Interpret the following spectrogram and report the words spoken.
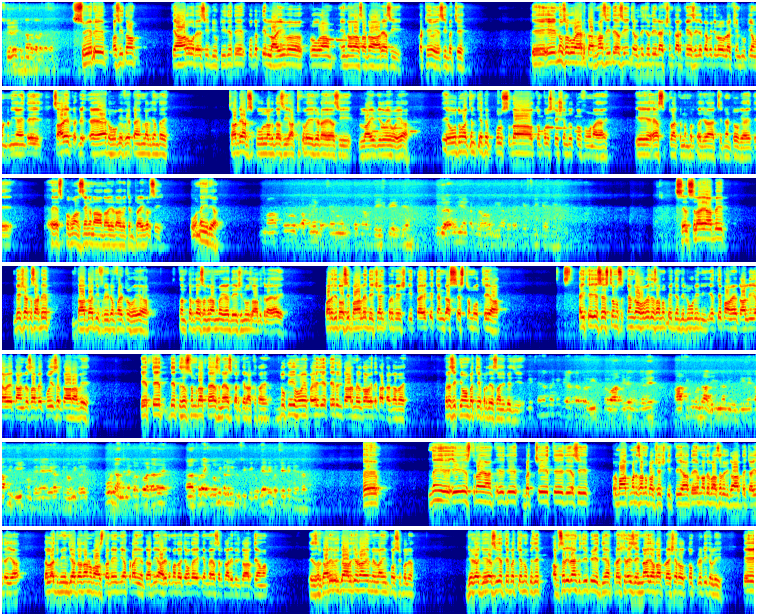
ਸਵੇਰੇ ਕਿੱਦਾਂ ਪਤਾ ਲੱਗਾ? ਸਵੇਰੇ ਅਸੀਂ ਤਾਂ ਤਿਆਰ ਹੋ ਰਹੇ ਸੀ ਡਿਊਟੀ ਦੇ ਤੇ ਕੁਦਰਤੀ ਲਾਈਵ ਪ੍ਰੋਗਰਾਮ ਇਹਨਾਂ ਦਾ ਸਾਡਾ ਆ ਰਿਹਾ ਸੀ ਇਕੱਠੇ ਹੋਏ ਸੀ ਬੱਚੇ ਤੇ ਇਹਨੂੰ ਸਗੋਂ ਐਡ ਕਰਨਾ ਸੀ ਤੇ ਅਸੀਂ ਜਲਦੀ ਜਲਦੀ ਇਲੈਕਸ਼ਨ ਕਰਕੇ ਅਸੀਂ ਜਗ੍ਹਾ ਵੀ ਚਲੋ ਇਲੈਕਸ਼ਨ ਡਿਊਟੀਆਂ ਵੰਡਣੀਆਂ ਹੈ ਤੇ ਸਾਰੇ ਐਡ ਹੋ ਗਏ ਫਿਰ ਟਾਈਮ ਲੱਗ ਜਾਂਦਾ ਹੈ 8:30 ਸਕੂਲ ਲੱਗਦਾ ਸੀ 8 ਵਜੇ ਜਿਹੜਾ ਹੈ ਅਸੀਂ ਲਾਈਵ ਜਦੋਂ ਇਹ ਹੋਇਆ ਤੇ ਉਦੋਂ ਅਚਨਚੇਤ ਪੁਲਿਸ ਦਾ ਉਤੋਂ ਪੁਲਿਸ ਸਟੇਸ਼ਨ ਦੇ ਉੱਤੋਂ ਫੋਨ ਆਇਆ ਹੈ ਇਹ ਐਸ ਟਰੱਕ ਨੰਬਰ ਦਾ ਜਿਹੜਾ ਐਕਸੀਡੈਂਟ ਹੋ ਗਿਆ ਹੈ ਤੇ ਇਸ ਭਗਵੰਤ ਸਿੰਘ ਨਾਂ ਦਾ ਜਿਹੜਾ ਵਿੱਚ ਡਰਾਈਵਰ ਸੀ ਉਹ ਨਹੀਂ ਰਿਹਾ। ਮਾਂ ਪਿਓ ਆਪਣੇ ਬੱਚਿਆਂ ਨੂੰ ਕਿੱਦਾਂ ਵਿਦੇਸ਼ ਭੇਜਦੇ ਆ? ਜਦੋਂ ਇਹੋ ਜਿਹੀਆਂ ਘਟਨਾਵਾਂ ਹੁੰਦੀਆਂ ਤਾਂ ਕਿਸ ਤਰੀਕੇ ਦੀ ਸਿਲਸਿਲਾ ਇਹ ਆ ਵੀ ਬੇਸ਼ੱਕ ਸਾਡੇ ਦਾਦਾ ਜੀ ਫਰੀडम ਫਾਈਟਰ ਹੋਏ ਆ ਤੰਤਰ ਦਾ ਸੰਗਰਾਮ ਹੋਇਆ, ਦੇਸ਼ ਨੂੰ ਆਜ਼ਾਦ ਕਰਾਇਆ ਹੈ ਪਰ ਜਦੋਂ ਅਸੀਂ ਬਾਹਰਲੇ ਦੇਸ਼ਾਂ 'ਚ ਪ੍ਰਵੇਸ਼ ਕੀਤਾ ਹੈ ਕਿ ਚੰਗਾ ਸਿਸਟਮ ਉੱਥੇ ਆ, ਇੱਥੇ ਜੇ ਸਿਸਟਮ ਚੰਗਾ ਹੋਵੇ ਤਾਂ ਸਾਨੂੰ ਭੇਜਣ ਦੀ ਲੋੜ ਹੀ ਨਹੀਂ। ਇੱਥੇ ਭਾਵੇਂ ਅਕਾਲੀ ਆਵੇ, ਕਾਂਗਰਸ ਆਵੇ, ਕੋਈ ਸਰਕਾਰ ਆਵੇ, ਇੱਥੇ ਦੇ ਸਿਸਟਮ ਦਾ ਤਹਿਸ ਨਹਿਸ ਕਰਕੇ ਰੱਖਦਾ ਹੈ ਦੁਖੀ ਹੋਏ ਪਏ, ਜੇ ਇੱਥੇ ਰੁਜ਼ਗਾਰ ਮਿਲਦਾ ਹੋਵੇ ਤਾਂ ਘਾਟਾ ਕਾਹਦਾ ਹੈ ਫਿਰ ਅਸੀਂ ਕਿਉਂ ਬੱਚੇ ਪ੍ਰਦੇਸਾਂ 'ਚ ਭੇਜੀਏ? ਦੇਖਿਆ ਜਾਂਦਾ ਕਿ ਜ਼ਿਆਦਾਤਰ ਪਰਿਵੀਰ ਜਿਹੜੇ ਹੁੰਦੇ ਨੇ, ਆਰਥਿਕ ਮੰਦਹਾਲੀ ਜਿਨ੍ਹਾਂ ਦੀ ਹੁੰਦੀ ਨੇ, ਕਾਫੀ ਵੀਕ ਹੁੰਦੇ ਨੇ, ਜਿਹੜਾ ਇਕਨੋਮਿਕਲੀ ਉਹ ਜਾਂਦੇ ਨੇ, ਪਰ ਤੁਹਾਡਾ ਤੇ ਥੋੜਾ ਇਕਨੋਮਿਕਲੀ ਵੀ ਤੁਸੀਂ ਠੀਕ ਹੋ, ਫਿਰ ਵੀ ਬੱਚੇ ਭੇਜੇ ਜਾਂਦੇ ਨਹੀਂ, ਇਹ ਇਸ ਤਰ੍ਹਾਂ ਆ ਕਿ ਜੇ ਬੱਚੇ ਤੇ ਜੇ ਅਸੀਂ ਪਰਮਾਤਮਾ ਨੇ ਸਾਨੂੰ ਬਖਸ਼ਿਸ਼ ਕੀਤੀ ਆ, ਤੇ ਉਹਨਾਂ ਦੇ ਵਾਸਤੇ ਰੁਜ਼ਗਾਰ ਤੇ ਚਾਹੀਦਾ ਹੀ ਆ। ਕੱਲਾ ਜ਼ਮੀਨ ਜਾਇਦਾਦਾਂ ਨੂੰ ਵਾਸਤਾ ਨਹੀਂ, ਇੰਨੀਆਂ ਪੜ੍ਹਾਈਆਂ ਕਰਨੀਆਂ, ਹਰ ਇੱਕ ਬੰਦਾ ਚਾਹੁੰਦਾ ਹੈ ਕਿ ਮੈਂ ਸਰਕਾਰੀ ਰੁਜ਼ਗਾਰ ਤੇ ਆਵਾਂ। ਤੇ ਸਰਕਾਰੀ ਰੁਜ਼ਗਾਰ ਜਿਹੜਾ ਇਹ ਮਿਲਣਾ ਇੰਪੋਸੀਬਲ ਆ। ਜਿਹੜਾ ਜੇ ਅਸੀਂ ਇੱਥੇ ਬੱਚੇ ਨੂੰ ਕਿਸੇ ਅਫਸਰੀ ਰੈਂਕ 'ਚ ਹੀ ਭੇਜਦੇ ਆ ਪ੍ਰੈਸ਼ਰਾਈਜ਼ ਇੰਨਾ ਜ਼ਿਆਦਾ ਪ੍ਰੈਸ਼ਰ ਉਤੋਂ ਪੋਲੀਟੀਕਲੀ ਕਿ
